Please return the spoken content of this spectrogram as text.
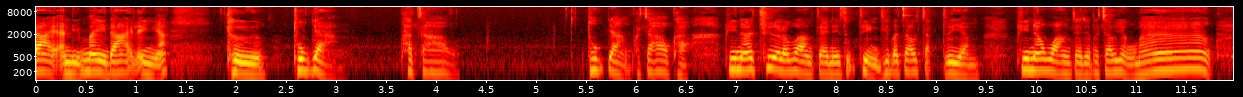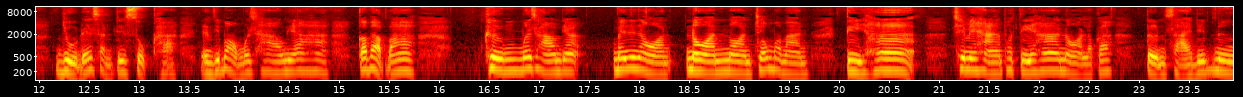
ได้ อันนี้ไม่ได้อะไรอย่างเงี้ย คือทุกอย่างพระเจ้า ทุกอย่างพระเจ้าค่ะ พี่น่าเชื่อและวางใจในทุกสิ่งที่พระเจ้าจัดเตรียม พี่น่าวางใจในพระเจ้าอย่างมาก อยู่ได้สันติสุขค่ะ อย่างที่บอกเมื่อเช้าเนี่ยค่ะ ก็แบบว่าคือเมื่อเช้าเนี่ยไม่ได้นอนนอนนอนช่วงประมาณตีห้าใช่ไหมคะพอตีห้านอนแล้วก็ ตื่นสายนิดนึง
